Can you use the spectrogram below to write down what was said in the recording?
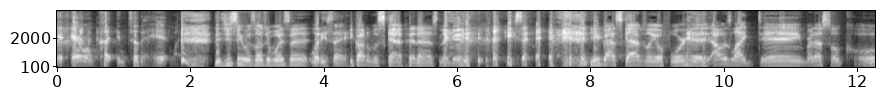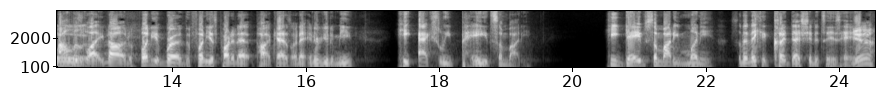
air, arrow cut into the head. Like, Did you see what Soulja Boy said? what he say? He called him a scab head ass nigga. he said, "You got scabs on your forehead." I was like, "Dang, bro, that's so cold." I was like, nah. The funniest, bro. The funniest part of that podcast or that interview to me, he actually paid somebody. He gave somebody money so that they could cut that shit into his head. "Yeah,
